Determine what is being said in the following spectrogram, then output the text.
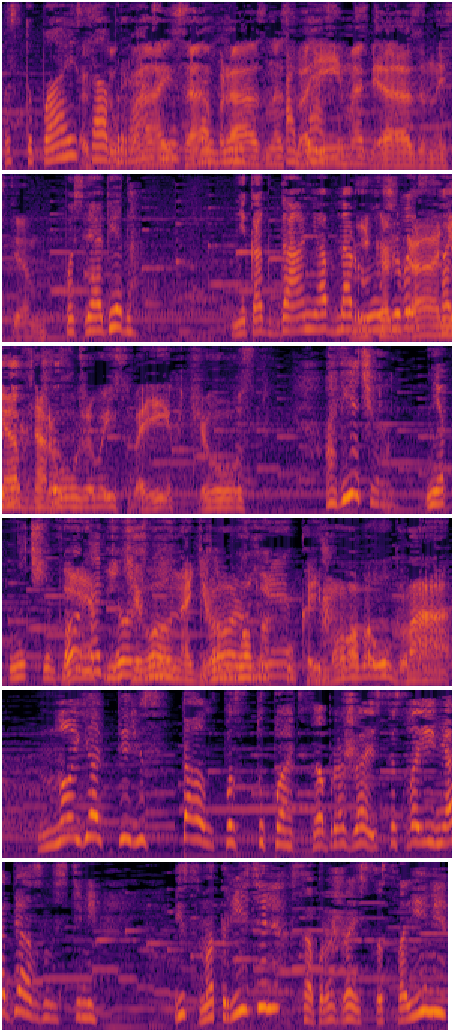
поступай сообразно, Поступай сообразно своим, своим обязанностям. После обеда никогда не обнаруживай Никогда своих не чувств. обнаруживай своих чувств. А вечером нет ничего Нет надежнее ничего прямого угла. прямого угла. Но я перестал поступать, соображаясь со своими обязанностями. И смотритель, соображаясь со своими,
